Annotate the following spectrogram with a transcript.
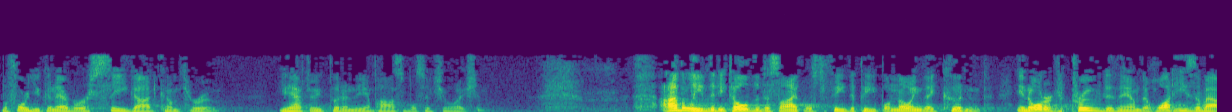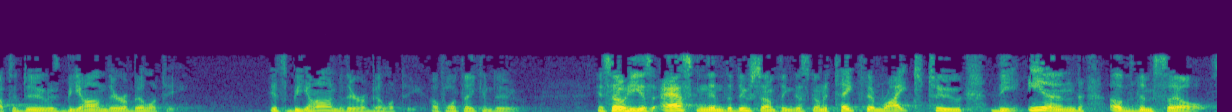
before you can ever see God come through. You have to be put in the impossible situation. I believe that he told the disciples to feed the people knowing they couldn't in order to prove to them that what he's about to do is beyond their ability. It's beyond their ability of what they can do. And so he is asking them to do something that's going to take them right to the end of themselves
